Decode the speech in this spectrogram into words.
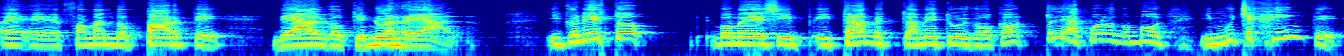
eh, formando parte de algo que no es real? Y con esto, vos me decís, y Trump también estuvo equivocado, estoy de acuerdo con vos. Y mucha gente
